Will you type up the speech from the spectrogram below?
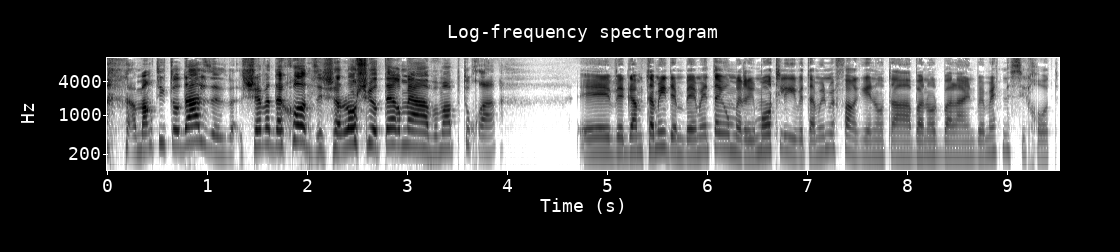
אמרתי תודה על זה, שבע דקות, זה שלוש יותר מהבמה הפתוחה. אה, וגם תמיד, הן באמת היו מרימות לי, ותמיד מפרגנות הבנות בליין, באמת נסיכות.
